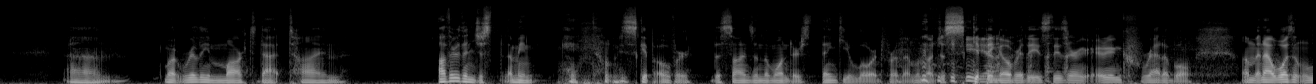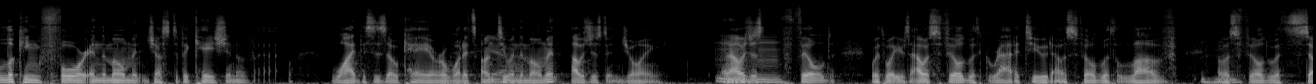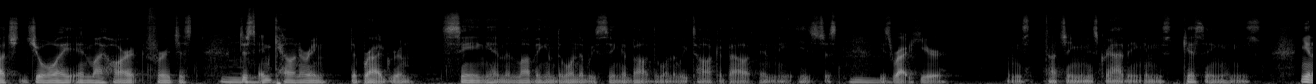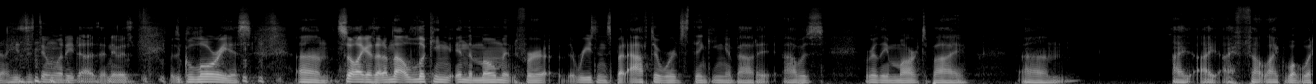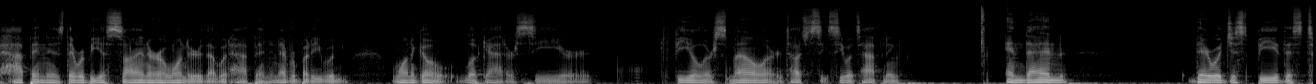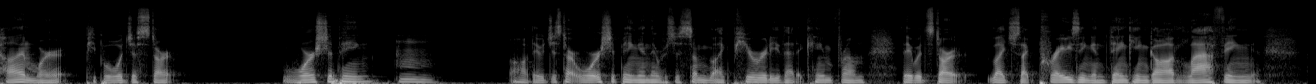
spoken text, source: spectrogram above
um, what really marked that time, other than just I mean let me skip over the signs and the wonders. Thank you, Lord, for them. I'm not just skipping Yeah. over these. These are incredible. Um, and I wasn't looking for in the moment justification of why this is okay or what it's unto in the moment. I was just enjoying. And I was just Mhm. filled with what you're saying. I was filled with gratitude. I was filled with love. I was Mhm. filled with such joy in my heart for just just Mm. encountering the bridegroom, seeing him and loving him, the one that we sing about, the one that we talk about, and he, he's just Mm. he's right here and he's touching and he's grabbing and he's kissing and he's you know he's just doing what he does and it was it was glorious um, so like i said i'm not looking in the moment for the reasons but afterwards thinking about it i was really marked by um, I, I i felt like what would happen is there would be a sign or a wonder that would happen and everybody would want to go look at or see or feel or smell or touch see, see what's happening. And then there would just be this time where people would just start worshiping. Mm. oh they would just start worshiping and there was just some like purity that it came from. They would start like just like praising and thanking god laughing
